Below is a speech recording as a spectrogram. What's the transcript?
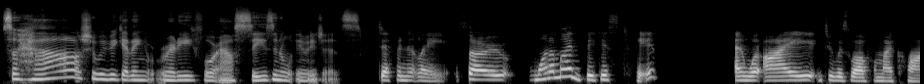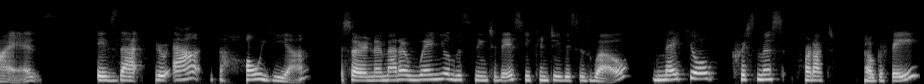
So how should we be getting ready for our seasonal images? Definitely. So, one of my biggest tips, and what I do as well for my clients, is that throughout the whole year, so no matter when you're listening to this, you can do this as well. Make your Christmas product photography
